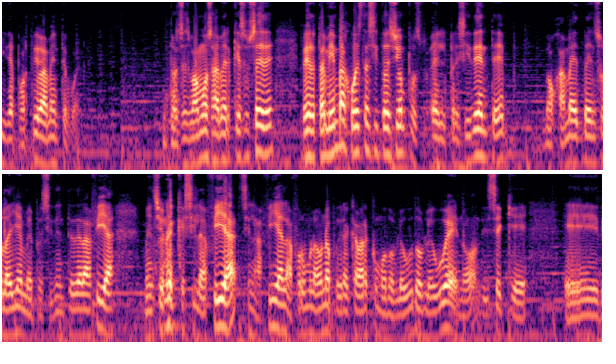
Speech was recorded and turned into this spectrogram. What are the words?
y deportivamente bueno. Entonces vamos a ver qué sucede, pero también bajo esta situación, pues el presidente Mohamed Ben Sulayem, el presidente de la FIA, menciona que si la FIA, sin la FIA, la Fórmula 1 podría acabar como WWE, ¿no? Dice que, eh,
